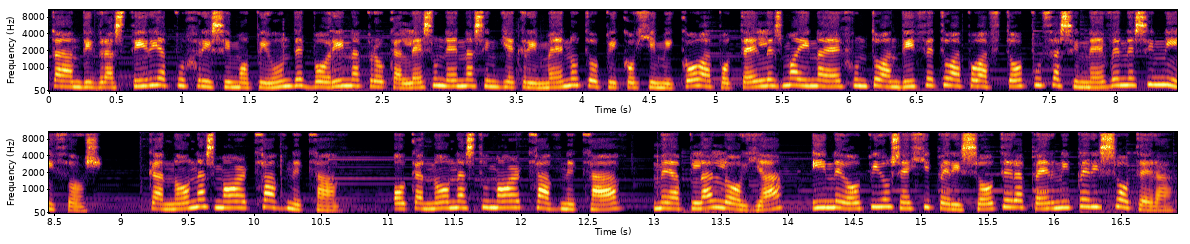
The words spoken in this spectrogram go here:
Τα αντιδραστήρια που χρησιμοποιούνται μπορεί να προκαλέσουν ένα συγκεκριμένο τοπικοχημικό αποτέλεσμα ή να έχουν το αντίθετο από αυτό που θα συνέβαινε συνήθως. Κανόνας Markovnikov ο κανόνας του Markovnikov, με απλά λόγια, είναι όποιος έχει περισσότερα παίρνει περισσότερα.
